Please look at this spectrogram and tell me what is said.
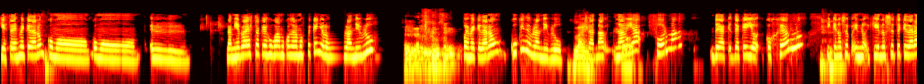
y esta vez me quedaron como, como el, la mierda esta que jugábamos cuando éramos pequeños, los Blandy Blue. El Blandy Blue, sí. Pues me quedaron cookies de Blandy Blue. O sea, no, no había forma de, aqu- de aquello cogerlo y que no se no- que no se te quedara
